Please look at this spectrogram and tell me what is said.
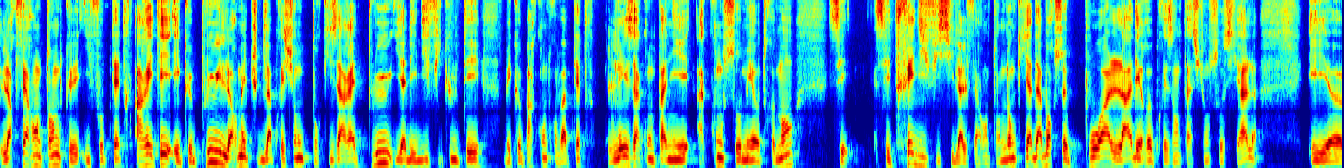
Leur faire entendre qu'il faut peut-être arrêter et que plus ils leur mettent de la pression pour qu'ils arrêtent, plus il y a des difficultés, mais que par contre, on va peut-être les accompagner à consommer autrement, c'est c'est très difficile à le faire entendre. Donc il y a d'abord ce poids-là des représentations sociales et euh,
